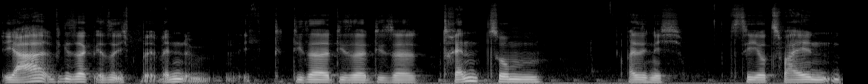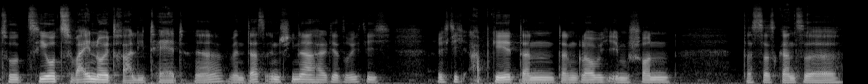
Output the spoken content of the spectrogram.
Ja, wie gesagt, also ich, wenn ich, dieser, dieser, dieser Trend zum, weiß ich nicht, CO2, zur CO2-Neutralität, ja, wenn das in China halt jetzt richtig, richtig abgeht, dann, dann glaube ich eben schon, dass das Ganze,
